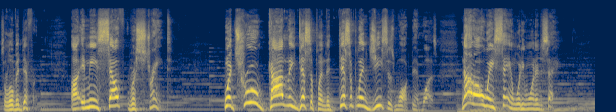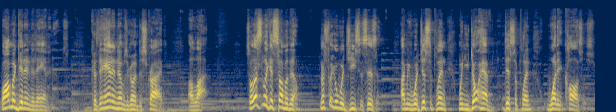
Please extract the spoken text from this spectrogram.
It's a little bit different. Uh, it means self restraint. What true godly discipline, the discipline Jesus walked in, was not always saying what he wanted to say. Well, I'm going to get into the antonyms because the antonyms are going to describe a lot. So let's look at some of them. Let's look at what Jesus isn't. I mean, what discipline, when you don't have discipline, what it causes.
